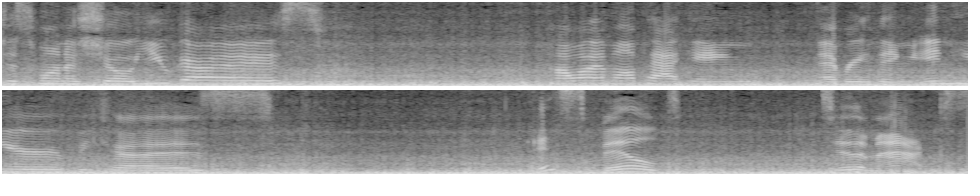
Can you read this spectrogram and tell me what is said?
just want to show you guys how I'm all packing everything in here because it's filled to the max.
